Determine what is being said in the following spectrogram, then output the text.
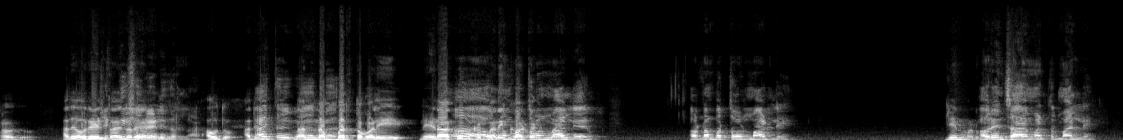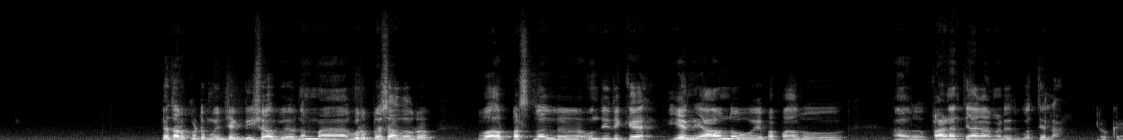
ಹೌದು. ಅದೇ ಅವ್ರು ಹೇಳ್ತಾ ಇದ್ದಾರೆ. ಹೇಳಿದಾರಲ್ಲ ಹೌದು. ಅದೇ ಆಯ್ತು, ಇವಾಗ- ನನ್ನ ನಂಬರ್ ತಗೊಳ್ಳಿ. ನೇಣ ಹಾಕೋದಕ್ಕೆ ಅವ್ರ ನನಗೆ ನಂಬರ್ ಕಾಂಟ್ಯಾಕ್ಟ್ ತೊಗೊಂಡು ಮಾಡಿ. ಮಾಡಲಿ. ಅವ್ರ ನಂಬರ್ ತಗೊಂಡು ಮಾಡಲಿ. ಏನು ಮಾಡ್ಬೋದು ಅವ್ರೇನು ಸಹಾಯ ಮಾಡ್ತಾರೆ ಮಾಡಲಿ. ಇವತ್ತು ಅವ್ರ ಕುಟುಂಬ ಜಗದೀಶ್ ಅವ್ರು ನಮ್ಮ ಗುರುಪ್ರಸಾದ್ ಅವರು ಅವ್ರ ಪರ್ಸ್ನಲ್ ಒಂದು ಇದಕ್ಕೆ ಏನು ಯಾವ ನೋವು ಪಾಪ ಅವರು ಅವರು ಪ್ರಾಣ ತ್ಯಾಗ ಮಾಡಿದ್ರು ಗೊತ್ತಿಲ್ಲ. ಓಕೆ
